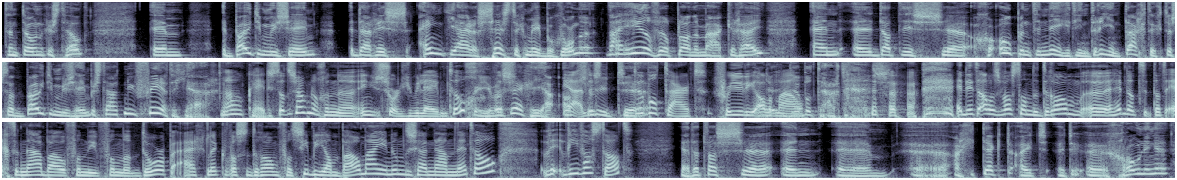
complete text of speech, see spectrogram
tentoongesteld. Um, het buitenmuseum, daar is eind jaren 60 mee begonnen. Na heel veel plannenmakerij. En uh, dat is uh, geopend in 1983. Dus dat buitenmuseum bestaat nu 40 jaar. Oké, okay, dus dat is ook nog een, uh, een soort jubileum, toch? Kun je wel dus, zeggen, ja, ja absoluut. Dus dubbeltaart voor jullie allemaal. dubbeltaart voor ons. en dit alles was dan de droom, he, dat, dat echte nabouw van, die, van dat dorp eigenlijk... was de droom van Sibian Bauma. Je noemde zijn naam net al. Wie, wie was dat? Ja, dat was uh, een uh, uh, architect uit Groningen.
